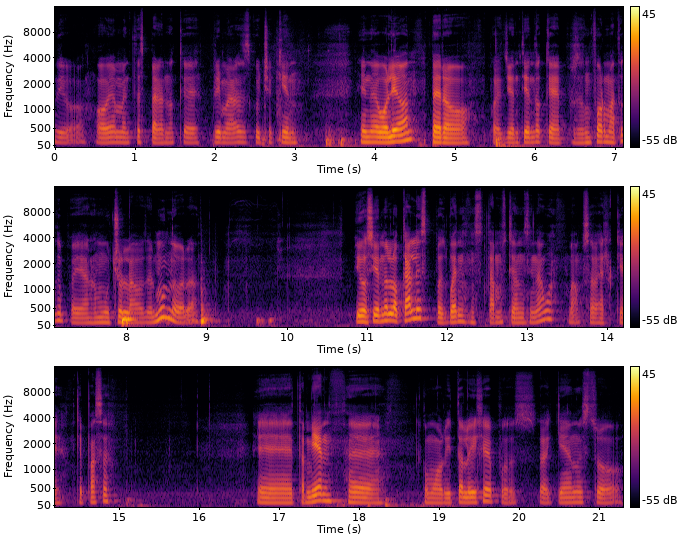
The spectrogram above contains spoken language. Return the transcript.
Digo, obviamente esperando que primero se escuche aquí en, en Nuevo León. Pero pues yo entiendo que pues, es un formato que puede llegar a muchos lados del mundo, ¿verdad? Digo, siendo locales, pues bueno, nos estamos quedando sin agua. Vamos a ver qué, qué pasa. Eh, también, eh, como ahorita lo dije, pues aquí a nuestro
